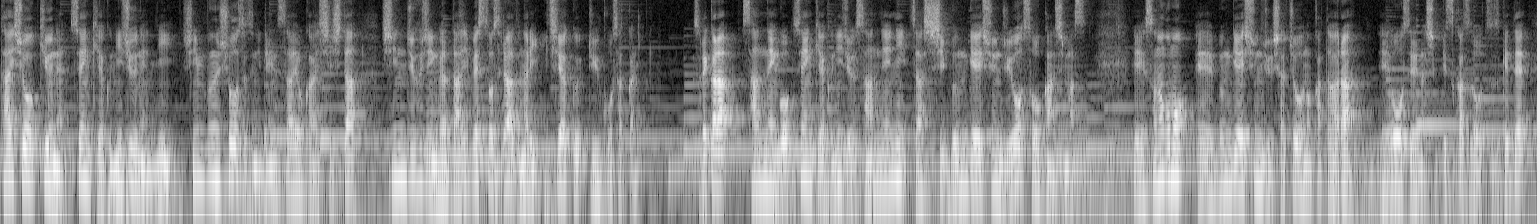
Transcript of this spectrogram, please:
大正9年1920年に新聞小説に連載を開始した「真珠夫人」が大ベストセラーとなり一躍流行作家に。それから3年後1923年に雑誌「文藝春秋」を創刊します。その後も、文芸春秋社長の傍ら、えー旺盛な執筆活動を続けて、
